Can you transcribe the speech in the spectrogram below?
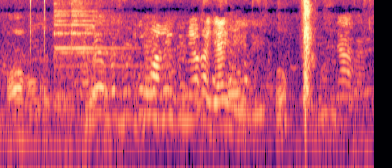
हाँ हाँ ကိုမလေးသူများကရိုက်နေလေရပါတယ်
